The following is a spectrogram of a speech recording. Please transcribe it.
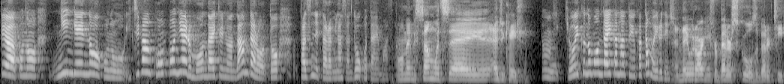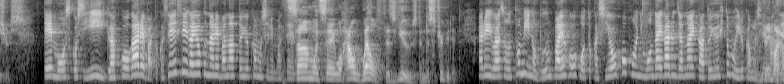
ではこの人間のこの一番根本にある問題というのは何だろうと尋ねたら皆さんどう答えますか、Well, maybe some would say education, うん、教育の問題かなという方もいるでしょう and they would argue for better schools better teachers. でもう少しいい学校があればとか先生がよくなればなというかもしれません。あるいはその富の分配方法とか使用方法に問題があるんじゃないかという人もいるかもしれません。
